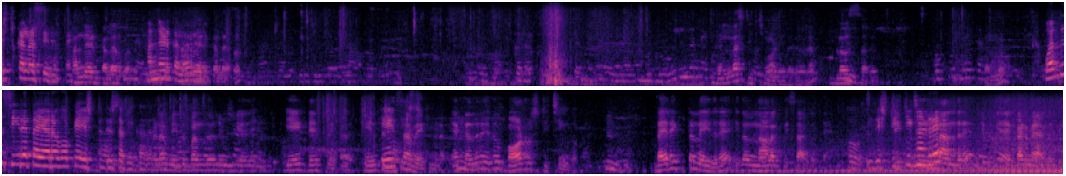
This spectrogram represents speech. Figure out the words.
ಎಷ್ಟು ಕಲರ್ಸ್ ಇರುತ್ತೆ? ಹನ್ನೆರಡು ಕಲರ್ ಬರುತ್ತೆ. ಹನ್ನೆರಡು ಕಲರ್ ಕಲರ್ ಇದೆಲ್ಲ ಸ್ಟಿಚ್ ಮಾಡಿರೋದು ಮೇಡಮ್ ಬ್ಲೌಸ್ ಸರ್ ಒಂದು ಸೀರೆ ತಯಾರಾಗೋಕೆ ಎಷ್ಟು ದಿವಸ ಬೇಕಾಗುತ್ತೆ? ಮೇಡಮ್ ಇದು ಬಂದು ನಿಮಗೆ ಏಯ್ಟ್ ಡೇಸ್ ಬೇಕಾಗುತ್ತೆ. ಎಂಟು ದಿವಸ ಬೇಕು ಮೇಡಮ್ ಯಾಕಂದ್ರೆ ಇದು ಬಾರ್ಡರ್ ಸ್ಟಿಚಿಂಗ್ ಡೈರೆಕ್ಟ್ ನೇಯ್ದ್ರೆ ಇದೊಂದು ನಾಲ್ಕು ದಿವಸ ಆಗುತ್ತೆ. ಓ ಇದು ಸ್ಟಿಚ್ ಸ್ಟಿಚಿಂಗ್ ಅಂದ್ರೆ ಇಲ್ಲ ಅಂದ್ರೆ ನಿಮಗೆ ಕಡಿಮೆ ಆಗುತ್ತೆ.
